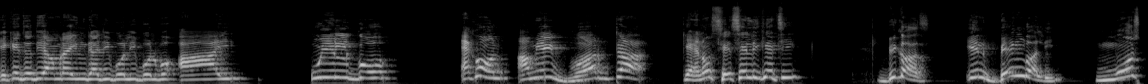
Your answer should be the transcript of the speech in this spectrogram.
একে যদি আমরা ইংরাজি বলি, বলব আই উইল গো এখন আমি এই ভার্বটা কেন শেষে লিখেছি? Because in Bengali most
